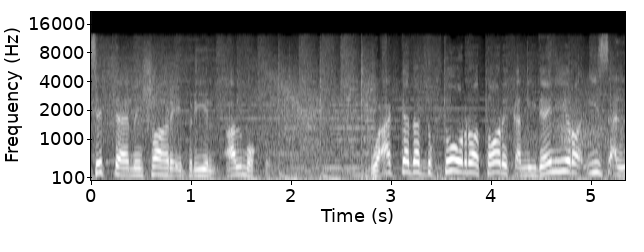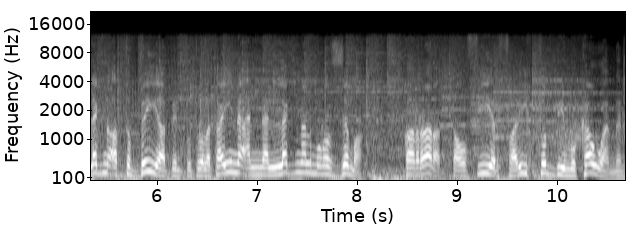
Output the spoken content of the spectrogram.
6 من شهر إبريل المقبل. وأكد الدكتور طارق النيداني رئيس اللجنة الطبية بالبطولتين أن اللجنة المنظمة قررت توفير فريق طبي مكون من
